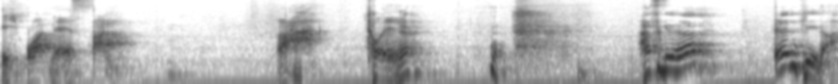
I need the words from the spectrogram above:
ich ordne es an. Ah, toll, ne? Hast du gehört? Entweder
